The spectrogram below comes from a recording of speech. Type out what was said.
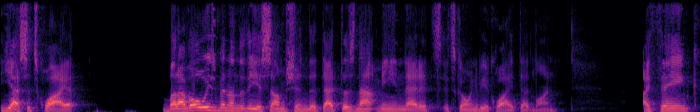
Yes, it's quiet, but I've always been under the assumption that that does not mean that it's it's going to be a quiet deadline. I think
